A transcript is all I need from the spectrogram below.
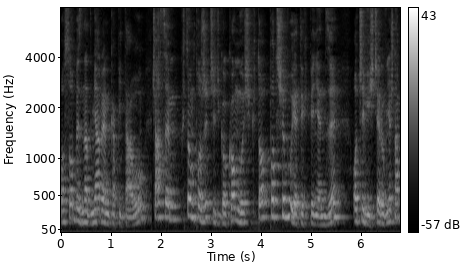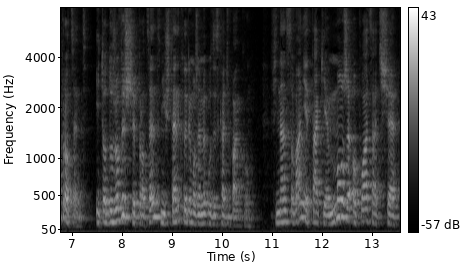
Osoby z nadmiarem kapitału czasem chcą pożyczyć go komuś, kto potrzebuje tych pieniędzy, oczywiście również na procent. I to dużo wyższy procent niż ten, który możemy uzyskać w banku. Finansowanie takie może opłacać się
